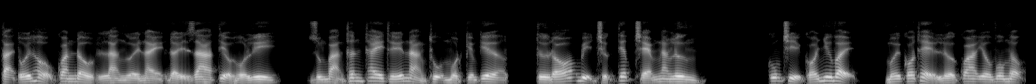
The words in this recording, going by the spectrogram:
tại tối hậu quan đầu là người này đẩy ra tiểu hồ ly, dùng bản thân thay thế nàng thụ một kiếm kia, từ đó bị trực tiếp chém ngang lưng. Cũng chỉ có như vậy, mới có thể lừa qua yêu vô ngộng.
